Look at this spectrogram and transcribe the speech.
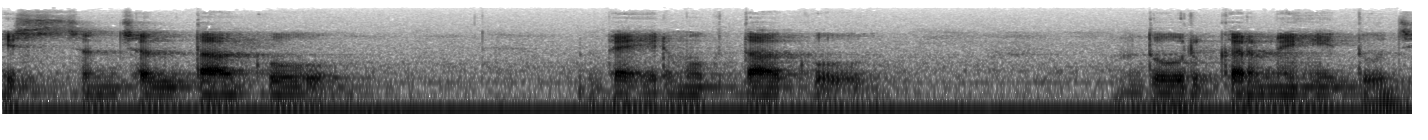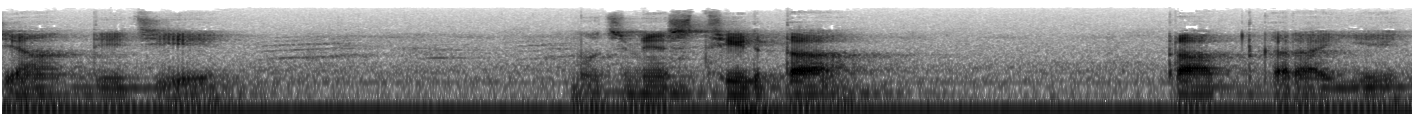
इस चंचलता को, बहिर्मुखता को दूर करने हेतु ज्ञान दीजिए। मुझमें स्थिरता प्राप्त कराइए।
